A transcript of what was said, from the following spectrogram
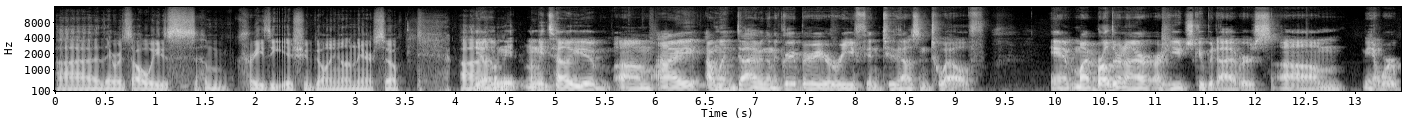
uh, there was always some crazy issue going on there. So, um, yeah, let me let me tell you. Um, I I went diving on the Great Barrier Reef in 2012, and my brother and I are, are huge scuba divers. Um, you know, we're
